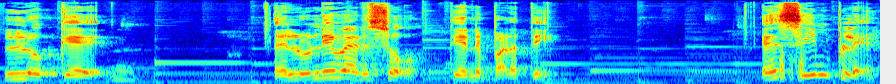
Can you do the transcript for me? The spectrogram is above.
lo que el universo tiene para ti? Es simple.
